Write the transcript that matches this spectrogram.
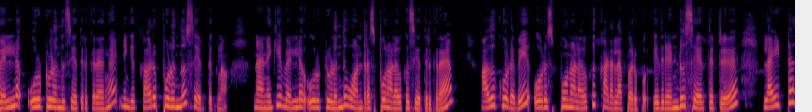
வெள்ளை உருட்டுளுந்து சேர்த்துருக்குறேங்க. நீங்கள் கருப்புளுந்தும் சேர்த்துக்கலாம். நான் இன்றைக்கி வெள்ளை உருட்டுளுந்து ஒன்றரை ஸ்பூன் அளவுக்கு சேர்த்துருக்குறேன். அது கூடவே ஒரு ஸ்பூன் அளவுக்கு கடலைப்பருப்பு. இது ரெண்டும் சேர்த்துட்டு லைட்டாக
